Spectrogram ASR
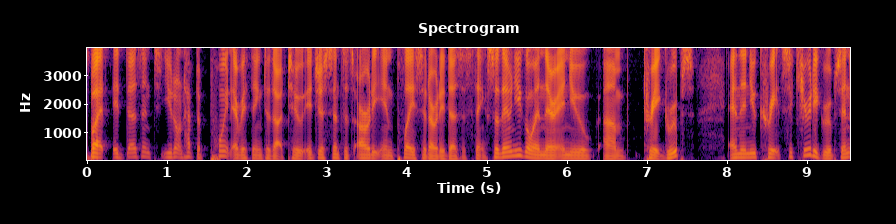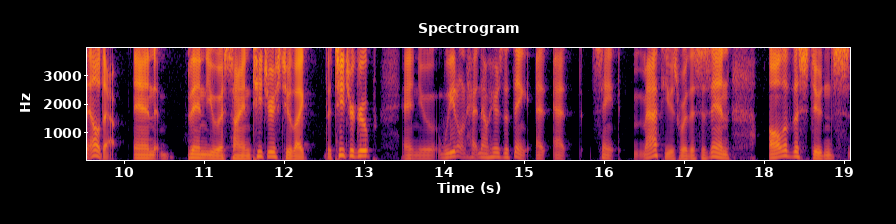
but it doesn't you don't have to point everything to dot two it just since it's already in place it already does its thing so then you go in there and you um, create groups and then you create security groups in LDAP, and then you assign teachers to like the teacher group, and you we don't have now. Here's the thing at at St. Matthews where this is in, all of the students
